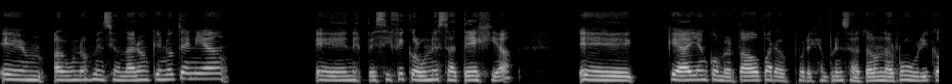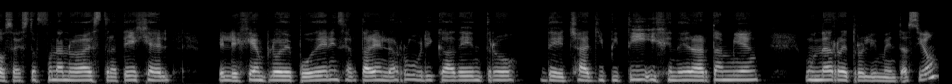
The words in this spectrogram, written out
em, algunos mencionaron que no tenían eh, en específico alguna estrategia eh, que hayan convertido para, por ejemplo, insertar una rúbrica. O sea, esto fue una nueva estrategia, el, el ejemplo de poder insertar en la rúbrica dentro de ChatGPT y generar también una retroalimentación.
